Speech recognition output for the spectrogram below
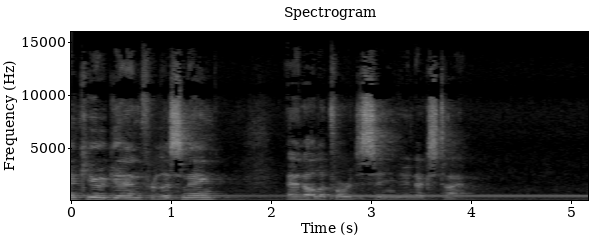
Thank you again for listening, and I'll look forward to seeing you next time.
